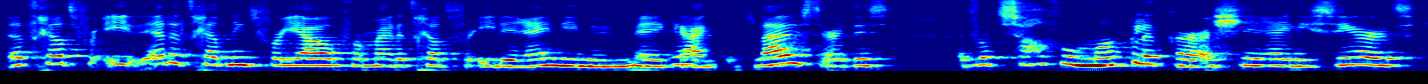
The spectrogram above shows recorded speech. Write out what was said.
dat geldt voor iedereen, dat geldt niet voor jou, voor mij, dat geldt voor iedereen die nu meekijkt ja. of luistert. Het, is, het wordt zoveel makkelijker als je realiseert,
